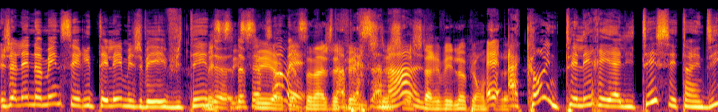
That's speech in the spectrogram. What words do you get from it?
j'allais nommer une série de télé, mais je vais éviter de, c'est de faire c'est ça. un mais personnage de un film. Je- je- personnage. Je, suis arrivé là, puis on Eh, dirait. à quand une télé-réalité, c'est un deal?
